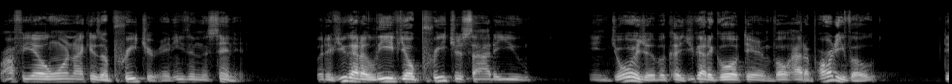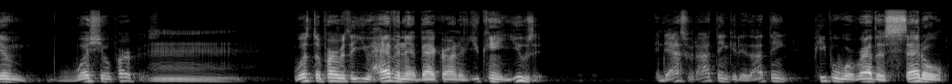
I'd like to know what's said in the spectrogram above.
Raphael Warnock is a preacher and he's in the Senate. But if you got to leave your preacher side of you in Georgia because you got to go up there and vote how the party vote, then what's your purpose? Mm. What's the purpose of you having that background if you can't use it? And that's what I think it is. I think people would rather settle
